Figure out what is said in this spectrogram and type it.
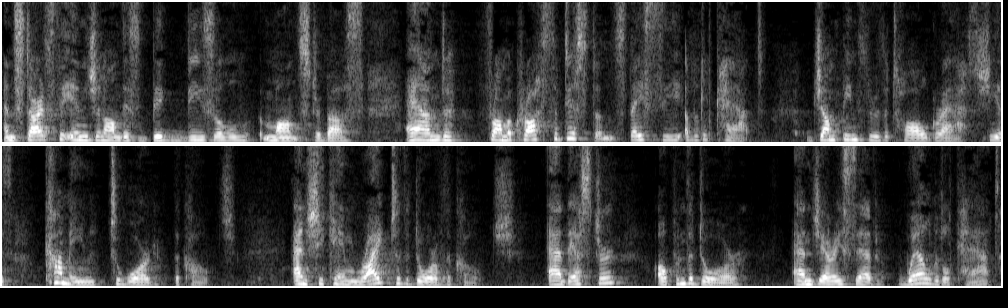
and starts the engine on this big diesel monster bus. And from across the distance, they see a little cat jumping through the tall grass. She is coming toward the coach. And she came right to the door of the coach. And Esther opened the door, and Jerry said, Well, little cat,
